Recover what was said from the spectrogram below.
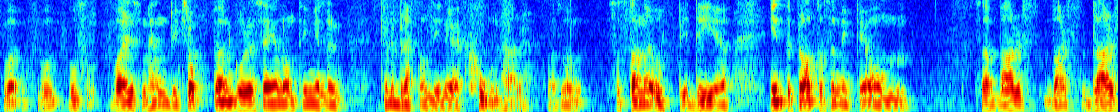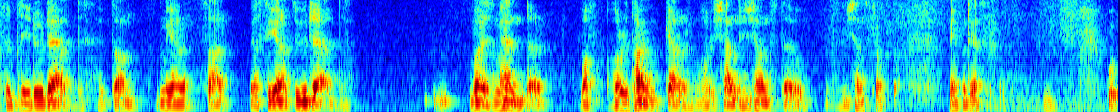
vad, vad, vad är det som händer i kroppen? Går det att säga någonting eller kan du berätta om din reaktion här? Alltså, så stanna upp i det. Inte prata så mycket om så här, varf, varf, varför blir du rädd? Utan mer så här, jag ser att du är rädd. Vad är det som händer? Vad, har du tankar? Hur, hur känns det? Och hur känns kroppen? Mer på det sättet. Mm. Och,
